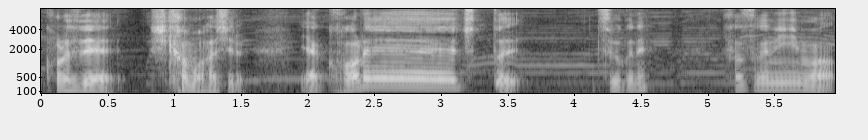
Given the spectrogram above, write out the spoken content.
これで、しかも走る。いや、これ、ちょっと、強くね？さすがに今、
